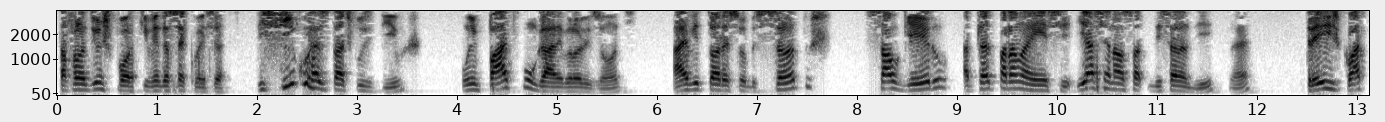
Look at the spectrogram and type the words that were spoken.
Tá falando de um esporte que vem da sequência de cinco resultados positivos, um empate com o Galo em Belo Horizonte, as vitórias sobre Santos, Salgueiro, Atlético Paranaense e Arsenal de Sarandi, né? Três, quatro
